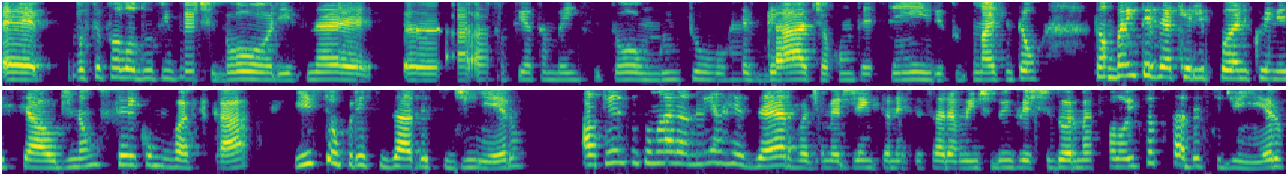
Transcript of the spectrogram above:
É, você falou dos investidores, né? Uh, a Sofia também citou muito resgate acontecendo e tudo mais. Então, também teve aquele pânico inicial de não sei como vai ficar. E se eu precisar desse dinheiro? Às vezes não era nem a reserva de emergência necessariamente do investidor, mas falou: se eu precisar desse dinheiro?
